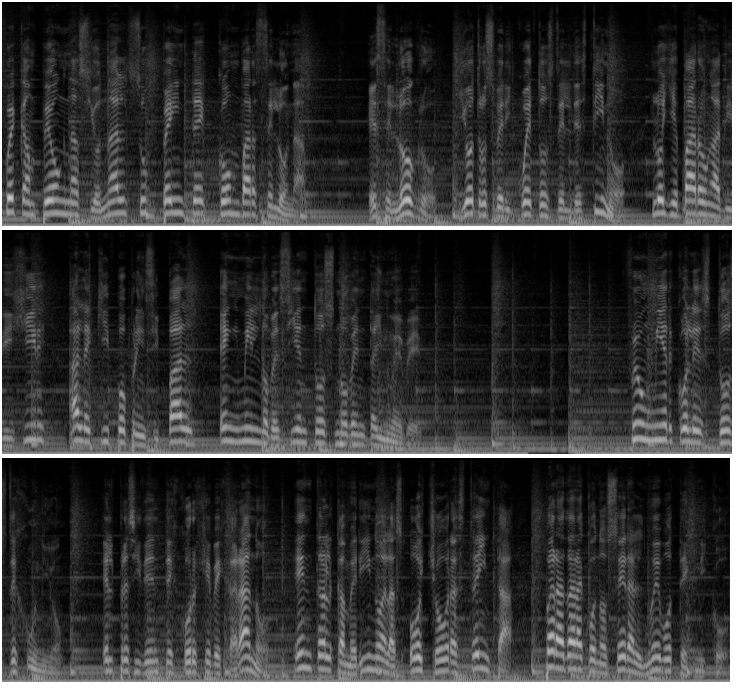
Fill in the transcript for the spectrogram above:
fue campeón nacional sub-20 con Barcelona. Ese logro y otros vericuetos del destino lo llevaron a dirigir al equipo principal en 1999. Fue un miércoles 2 de junio. El presidente Jorge Bejarano entra al camerino a las 8 horas 30 para dar a conocer al nuevo técnico,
